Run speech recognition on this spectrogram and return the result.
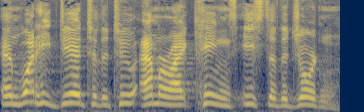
and what he did to the two Amorite kings east of the Jordan,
